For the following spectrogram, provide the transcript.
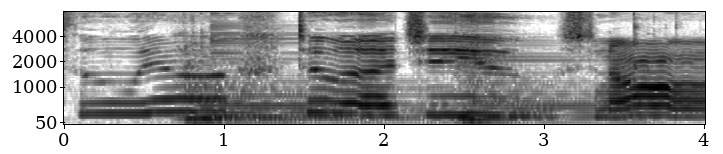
the will to what you used to know.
